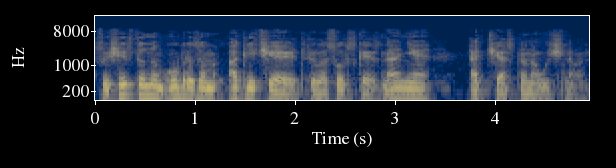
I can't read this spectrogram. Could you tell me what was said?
существенным образом отличают философское знание от частно-научного.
